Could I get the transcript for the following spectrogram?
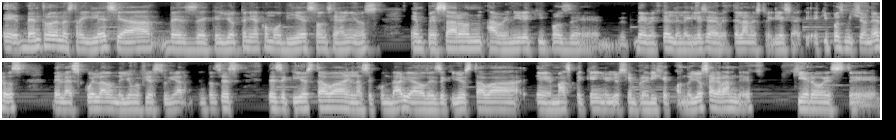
eh, dentro de nuestra iglesia, desde que yo tenía como 10, 11 años, empezaron a venir equipos de, de, Betel, de la iglesia de Betel a nuestra iglesia, equipos misioneros de la escuela donde yo me fui a estudiar. Entonces, desde que yo estaba en la secundaria o desde que yo estaba eh, más pequeño, yo siempre dije, cuando yo sea grande, quiero, este,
